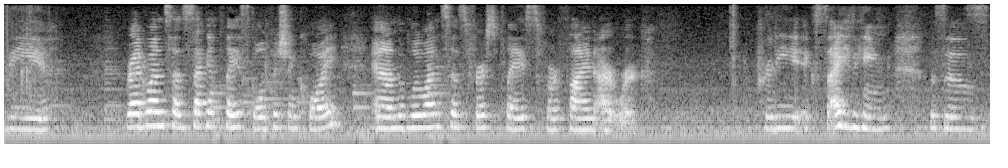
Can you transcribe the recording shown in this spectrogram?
The red one says second place goldfish and koi and the blue one says first place for fine artwork pretty exciting. This is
